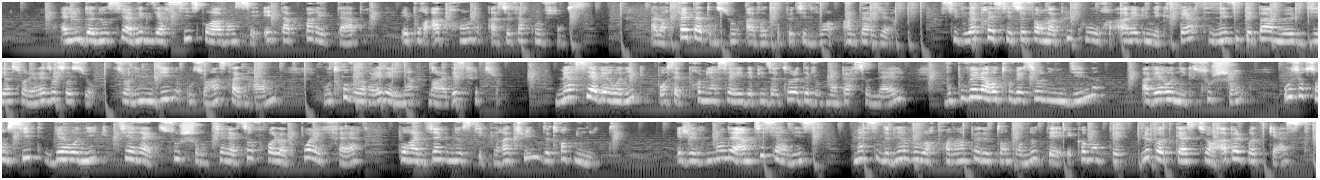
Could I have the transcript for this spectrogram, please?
Elle nous donne aussi un exercice pour avancer étape par étape et pour apprendre à se faire confiance. Alors faites attention à votre petite voix intérieure. Si vous appréciez ce format plus court avec une experte, n'hésitez pas à me le dire sur les réseaux sociaux, sur LinkedIn ou sur Instagram. Vous trouverez les liens dans la description. Merci à Véronique pour cette première série d'épisodes sur le développement personnel. Vous pouvez la retrouver sur LinkedIn à Véronique Souchon ou sur son site véronique-souchon-sophrologue.fr pour un diagnostic gratuit de 30 minutes. Et je vais vous demander un petit service. Merci de bien vouloir prendre un peu de temps pour noter et commenter le podcast sur Apple Podcast.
